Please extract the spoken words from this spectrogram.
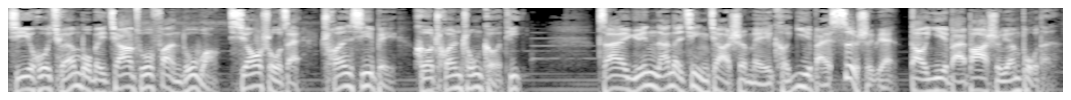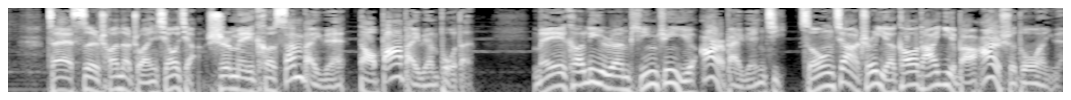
几乎全部被家族贩毒网销售在川西北和川中各地。在云南的进价是每克一百四十元到一百八十元不等，在四川的转销价是每克三百元到八百元不等。每克利润平均以二百元计，总价值也高达一百二十多万元。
